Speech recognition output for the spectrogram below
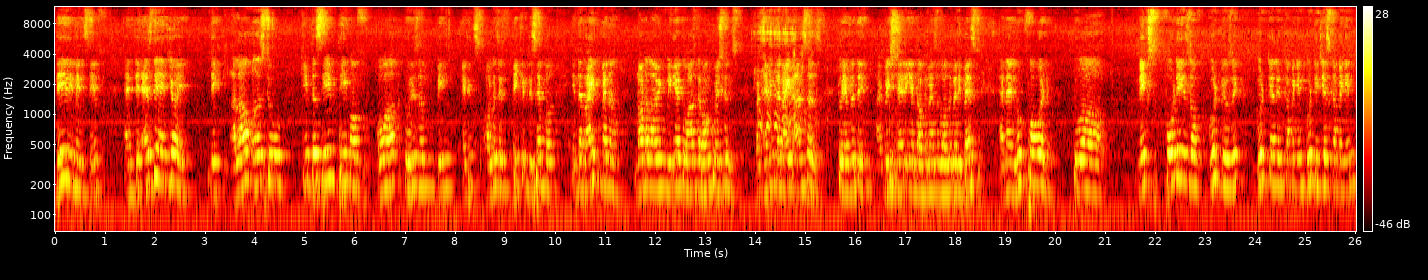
they remain safe, and they, as they enjoy, they allow us to keep the same theme of Goa tourism being at its always at peak in December in the right manner, not allowing media to ask the wrong questions, but having the right answers to everything. I wish Harry and the organizers all the very best, and I look forward to a next four days of good music, good talent coming in, good DJs coming in,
